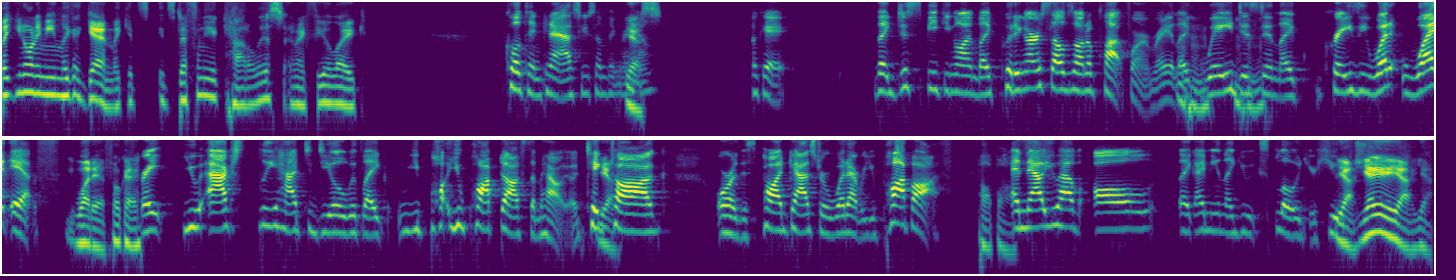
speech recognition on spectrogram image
But you know what I mean? Like again, like it's it's definitely a catalyst, and I feel like Colton, can I ask you something right yes, now? Okay. like just speaking on like putting ourselves on a platform, right? Like Mhm, way mhm. distant, like crazy. What what if, What if? Okay. right? You actually had to deal with like you po- you popped off somehow on TikTok or this podcast or whatever. You pop off, Pop off. and now you have all like I mean, like you explode. You're huge. yeah, yeah, yeah, yeah, yeah.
